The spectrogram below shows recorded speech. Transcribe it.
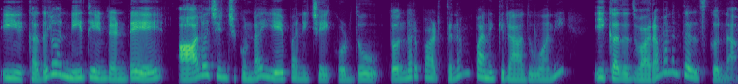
ఈ కథలో నీతి ఏంటంటే ఆలోచించకుండా ఏ పని చేయకూడదు. తొందరపాటుతనం పనికిరాదు అని ఈ కథ ద్వారా మనం తెలుసుకున్నాం.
